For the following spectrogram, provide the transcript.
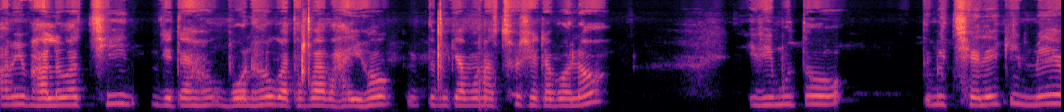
আমি ভালো আছি, যেটা হোক, বোন হোক অথবা ভাই হোক, তুমি কেমন আছো সেটা বলো। রিমু তো, তুমি ছেলে কি মেয়ে?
